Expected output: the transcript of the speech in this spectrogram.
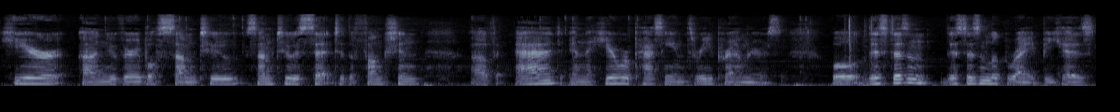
Here, a new variable sum2. Sum2 is set to the function of add, and here we're passing in three parameters. Well, this doesn't this doesn't look right because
